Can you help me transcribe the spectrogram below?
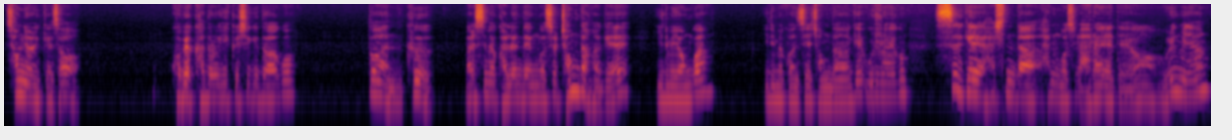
성령님께서 고백하도록 이끄시기도 하고 또한 그 말씀에 관련된 것을 정당하게 이름의 영광, 이름의 권세에 정당하게 우리로 하여금 쓰게 하신다 하는 것을 알아야 돼요. 우리는 그냥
